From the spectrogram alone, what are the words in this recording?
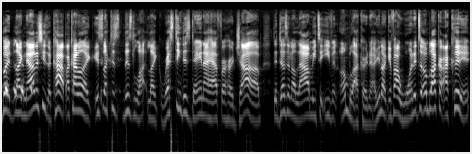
but like now that she's a cop, I kind of like it's like this this li- like resting disdain I have for her job that doesn't allow me to even unblock her now. You know, like if I wanted to unblock her, I couldn't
